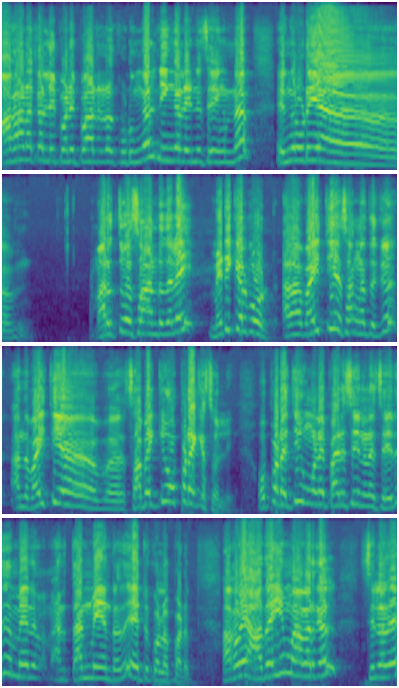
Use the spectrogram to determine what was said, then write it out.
மாகாண கல்வி பணிப்பாளர் கொடுங்கள். நீங்கள் என்ன செய்யுங்கன்னா எங்களுடைய மருத்துவ சான்றிதழை மெடிக்கல் போர்ட் அதாவது வைத்திய சங்கத்துக்கு அந்த வைத்திய சபைக்கு ஒப்படைக்க சொல்லி ஒப்படைத்து உங்களை பரிசீலனை செய்து தன்மை என்றது ஏற்றுக்கொள்ளப்படும். ஆகவே அதையும் அவர்கள் சிலரை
